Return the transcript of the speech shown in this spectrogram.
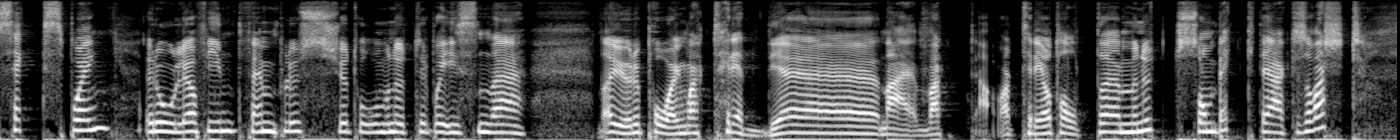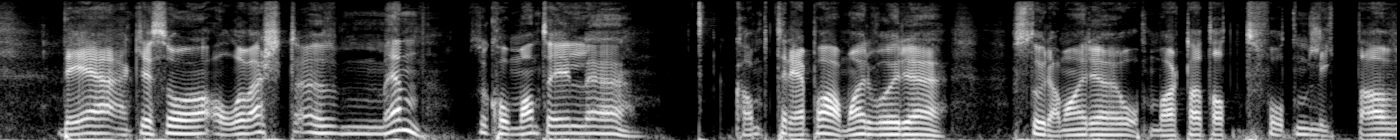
seks poeng. Rolig og fint. Fem pluss 22 minutter på isen. Det, da gjør du poeng hvert tredje Nei, hvert, ja, hvert tre og et halvt minutt som back. Det er ikke så verst. Det er ikke så aller verst. Men så kommer man til eh, kamp tre på Hamar, hvor eh, Storhamar eh, åpenbart har tatt foten litt av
